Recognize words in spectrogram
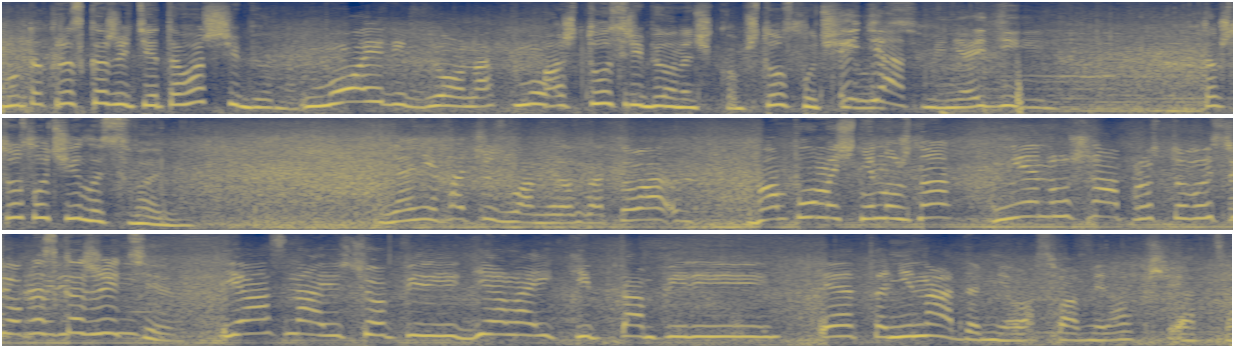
Ну так расскажите, это ваш ребенок? Мой ребенок, мой. А что с ребеночком? Что случилось? Иди от меня, иди. Так что случилось с вами? Я не хочу с вами разговаривать. Вам помощь не нужна? Мне нужна, просто вы все расскажите. Я знаю, все переделайте, там пере... Это не надо мне с вами общаться.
